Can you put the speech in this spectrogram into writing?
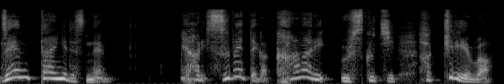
全体にですね、やはり全てがかなり薄口、はっきり言えば、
